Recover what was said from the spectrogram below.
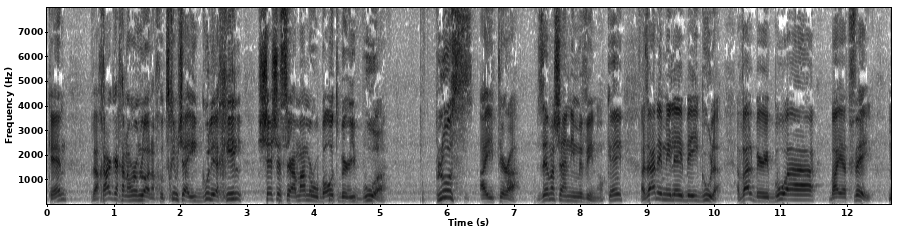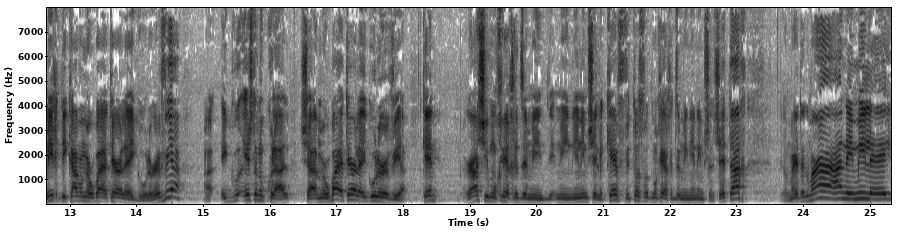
כן? ואחר כך אנחנו אומרים לא, אנחנו צריכים שהעיגול יכיל 16 אמה מרובעות בריבוע, פלוס היתרה. זה מה שאני מבין, אוקיי? אז אני מילי בעיגולה, אבל בריבוע בעיית פי, מכדי כמה מרובע יותר על העיגול, רביע. יש לנו כלל שהמרובע יותר על העיגול רביע, כן? רש"י מוכיח את זה מעניינים של היקף, ותוספות מוכיח את זה מעניינים של שטח. אומרת הגמרא, אני מילי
